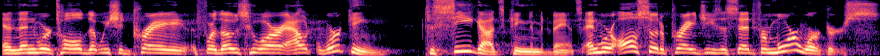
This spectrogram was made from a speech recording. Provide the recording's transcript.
and then we're told that we should pray for those who are out working to see God's kingdom advance. And we're also to pray, Jesus said, for more workers.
